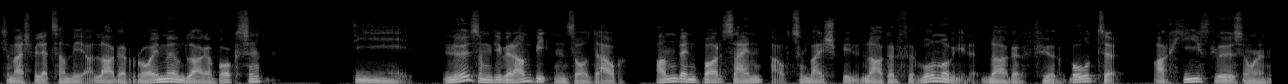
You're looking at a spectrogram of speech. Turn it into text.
Zum Beispiel jetzt haben wir Lagerräume und Lagerboxen. Die Lösung, die wir anbieten, sollte auch anwendbar sein auf zum Beispiel Lager für Wohnmobile, Lager für Boote, Archivlösungen,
